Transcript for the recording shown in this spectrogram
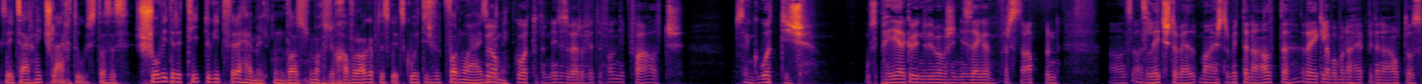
sieht es eigentlich nicht schlecht aus, dass es schon wieder einen Titel gibt für Hamilton. Was man sich kann fragen, ob das jetzt gut ist für die Formel 1 Ja, oder nicht. gut oder nicht, das wäre auf jeden Fall nicht falsch. Ob es dann gut ist, aus PR-Gründen würde man wahrscheinlich sagen, Verstappen als, als letzter Weltmeister mit den alten Regeln, die man noch hat bei den Autos,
